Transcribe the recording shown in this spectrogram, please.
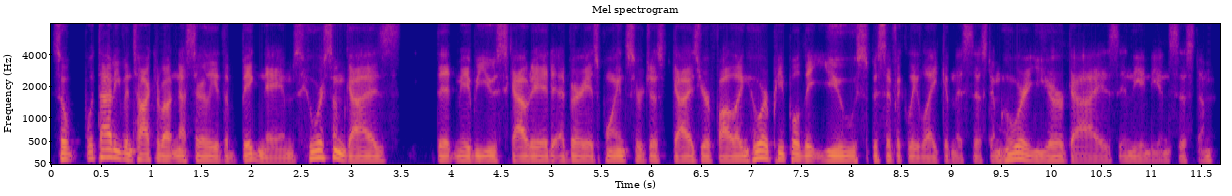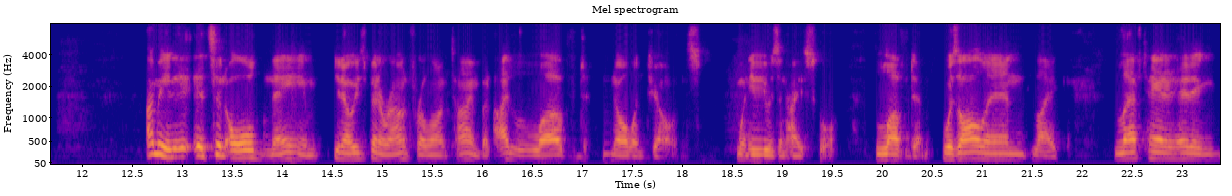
So without even talking about necessarily the big names, who are some guys that maybe you scouted at various points or just guys you're following? Who are people that you specifically like in this system? Who are your guys in the Indian system? I mean, it's an old name. You know, he's been around for a long time, but I loved Nolan Jones when he was in high school. Loved him. Was all in, like left-handed hitting.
